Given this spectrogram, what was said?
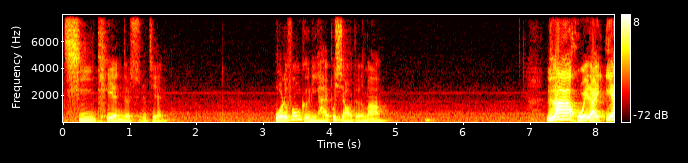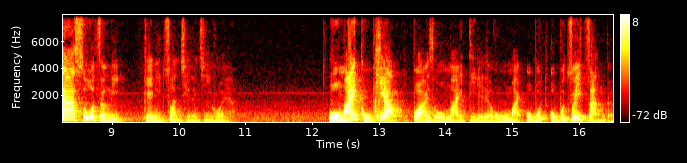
七天的时间。我的风格你还不晓得吗？拉回来压缩整理，给你赚钱的机会啊！我买股票，不好意思，我买跌的，我不买，我不我不追涨的。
